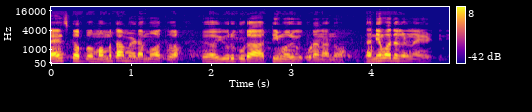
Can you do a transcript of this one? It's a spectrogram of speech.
ಲಯನ್ಸ್ ಕ್ಲಬ್ ಮಮತಾ ಮೇಡಮ್ ಅಥವಾ ಇವರು ಕೂಡ ಟೀಮ್ ಅವರಿಗೂ ಕೂಡ ನಾನು ಧನ್ಯವಾದಗಳನ್ನ ಹೇಳ್ತೀನಿ.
